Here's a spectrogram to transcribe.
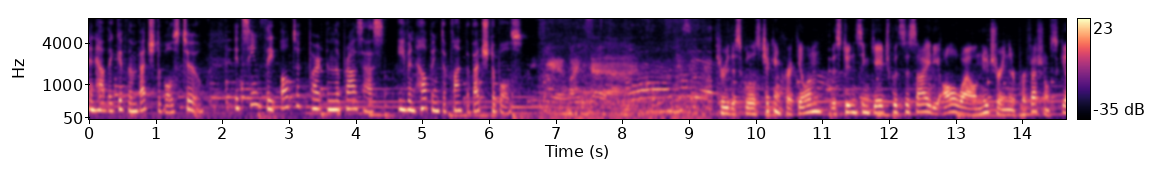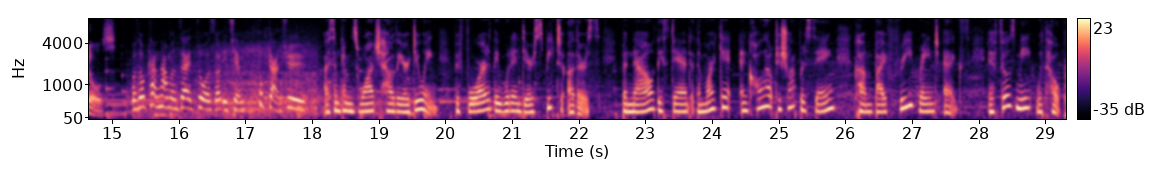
and how they give them vegetables too. It seems they all took part in the process, even helping to plant the vegetables. 也欢迎再来。 Through the school's chicken curriculum, the students engage with society all while nurturing their professional skills. 有时候看他们在做的时候，以前不敢去 I sometimes watch how they are doing. Before, they wouldn't dare speak to others. But now they stand at the market and call out to shoppers saying, Come buy free range eggs. It fills me with hope.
